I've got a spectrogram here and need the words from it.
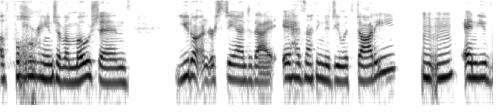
a full range of emotions you don't understand that it has nothing to do with Dottie Mm-mm. and you've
